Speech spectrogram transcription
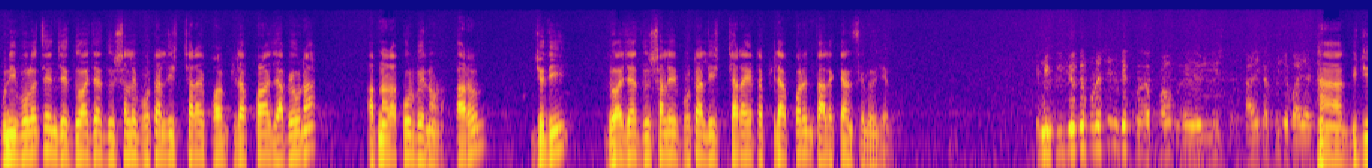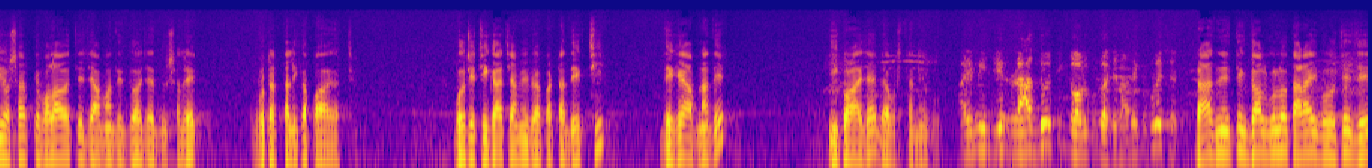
উনি বলেছেন যে দু হাজার দু সালে ভোটার লিস্ট ছাড়াই ফর্ম ফিল আপ করা যাবেও না আপনারা করবেনও না। কারণ যদি দু হাজার দু সালের ভোটার লিস্ট ছাড়া এটা ফিল আপ করেন তাহলে ক্যান্সেল হয়ে যাবে? হ্যাঁ বিডিও সাহেবকে বলা হয়েছে যে আমাদের দু হাজার দু সালের ভোটার তালিকা পাওয়া যাচ্ছে না। বলছে ঠিক আছে আমি ব্যাপারটা দেখছি দেখে আপনাদের কি করা যায় ব্যবস্থা নেব। রাজনৈতিক দলগুলো আছে তাদেরকে বলেছেন? রাজনৈতিক দলগুলো তারাই বলছে যে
